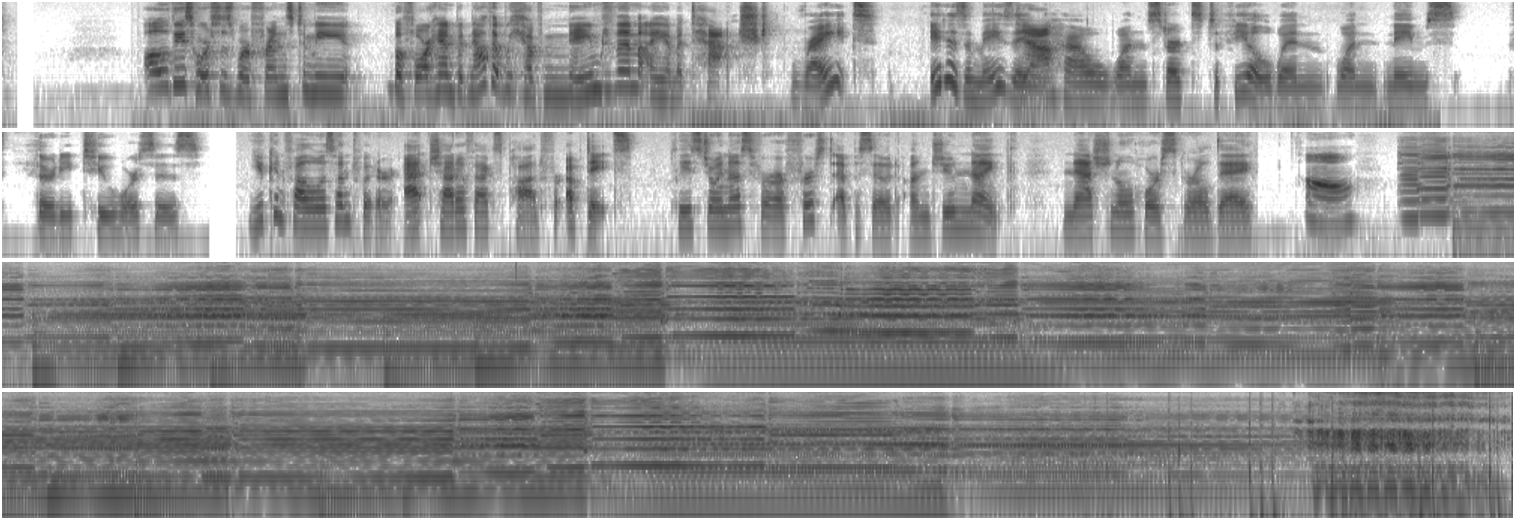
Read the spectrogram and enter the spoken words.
All of these horses were friends to me beforehand, but now that we have named them, I am attached. right. It is amazing Yeah. how one starts to feel when one names 32 horses. You can follow us on Twitter at ShadowfaxPod for updates. Please join us for our first episode on June 9th, National Horse Girl Day. Aw. ha ha ha ha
